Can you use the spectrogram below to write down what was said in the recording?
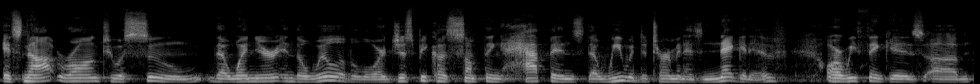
It's not wrong to assume that when you're in the will of the Lord, just because something happens that we would determine as negative or we think is um,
